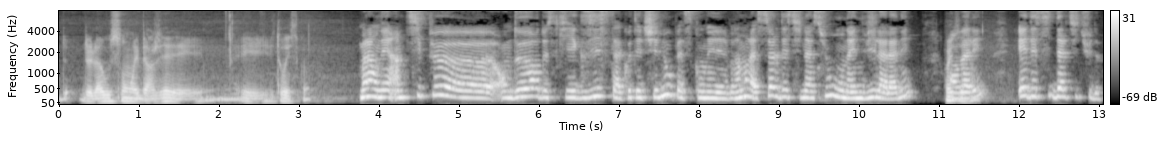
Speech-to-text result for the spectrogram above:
de, là où sont hébergés les, touristes. Quoi. Voilà, on est un petit peu euh, en dehors de ce qui existe à côté de chez nous parce qu'on est vraiment la seule destination où on a une ville à l'année en vallée et des sites d'altitude.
